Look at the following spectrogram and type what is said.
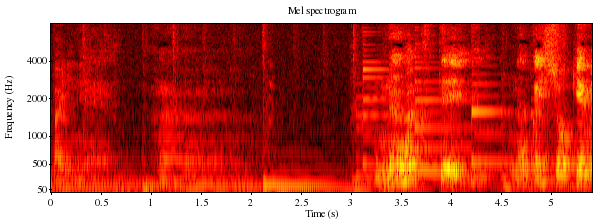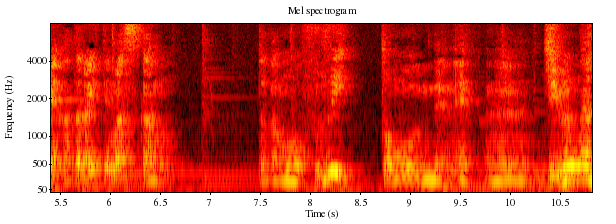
ぱりね。うん。長くてなんか一生懸命働いてます感とかもう古いと思うんだよね、うん、自分が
